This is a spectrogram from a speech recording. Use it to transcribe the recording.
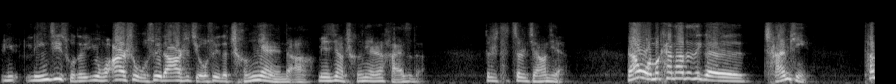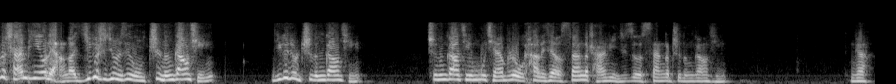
零基础的用户，二十五岁到二十九岁的成年人的啊，面向成年人孩子的，这是这是讲解。然后我们看它的这个产品，它的产品有两个，一个是就是这种智能钢琴，一个就是智能钢琴。智能钢琴目前不是我看了一下有三个产品，就这三个智能钢琴。你看，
